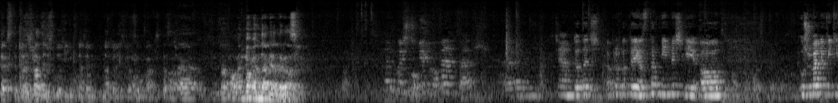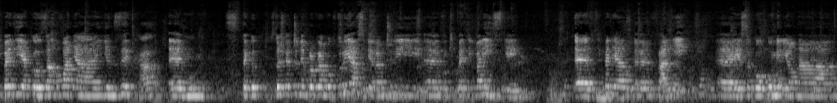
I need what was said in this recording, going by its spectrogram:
teksty bez żadnej dyskusji, nikt na to, na to nie zwraca uwagi. Ale moment, moment, Daria teraz. Mam właściwie komentarz. Chciałam dodać a propos tej ostatniej myśli o używaniu Wikipedii jako zachowania języka. Z tego z doświadczenia programu, który ja wspieram, czyli e, Wikipedii walijskiej. E, Wikipedia e, Walii e, jest około pół miliona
